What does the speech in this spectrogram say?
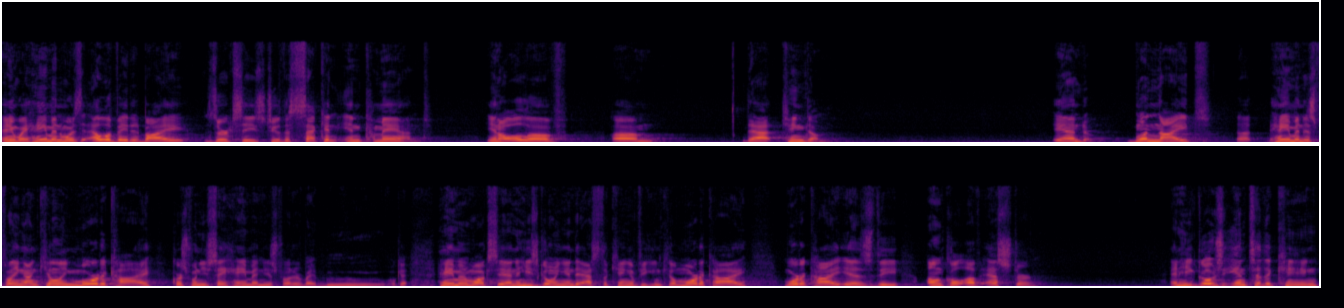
Anyway, Haman was elevated by Xerxes to the second in command in all of um, that kingdom. And one night, uh, Haman is planning on killing Mordecai. Of course, when you say Haman, you just put everybody, boo. Okay. Haman walks in, and he's going in to ask the king if he can kill Mordecai. Mordecai is the uncle of Esther. And he goes into the king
